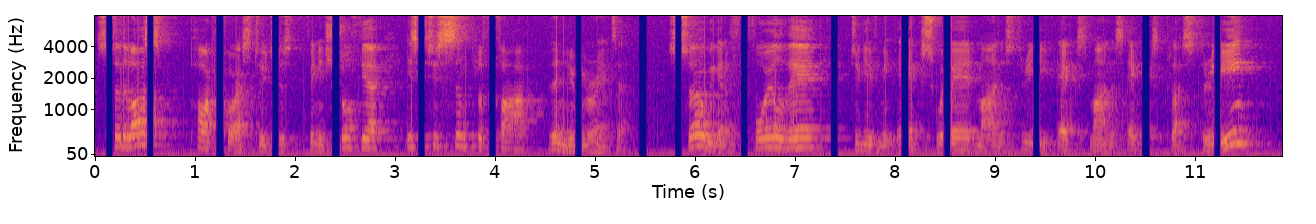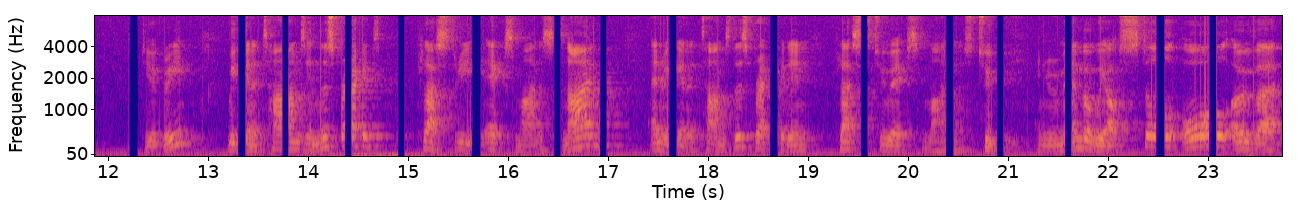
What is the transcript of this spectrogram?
So the last part for us to just finish off here is to simplify the numerator. So we're going to FOIL there to give me x squared minus 3x minus x plus 3. Do you agree? We're going to times in this bracket plus 3x minus 9 and we're going to times this bracket in plus 2x minus 2. And remember we are still all over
